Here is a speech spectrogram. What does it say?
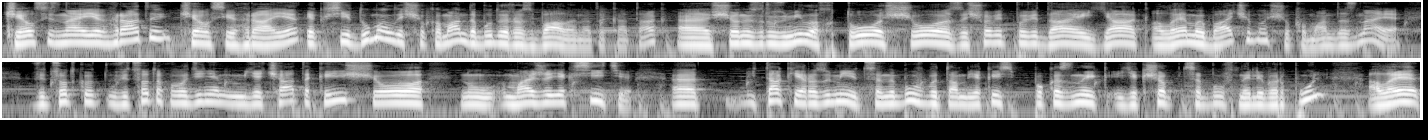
Челсі знає, як грати, Челсі грає. Як всі думали, що команда буде розбалена така, так е, що не зрозуміло, хто, що, за що відповідає, як. Але ми бачимо, що команда знає. Відсоток, відсоток володіння м'яча такий, що ну майже як Сіті. Е, і так я розумію, це не був би там якийсь показник, якщо б це був не Ліверпуль, але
